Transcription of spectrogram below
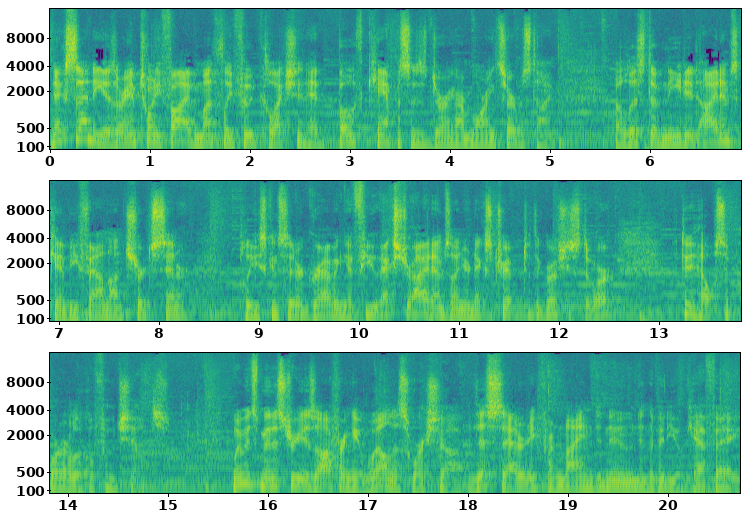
Next Sunday is our M25 monthly food collection at both campuses during our morning service time. A list of needed items can be found on Church Center. Please consider grabbing a few extra items on your next trip to the grocery store to help support our local food shelves. Women's Ministry is offering a wellness workshop this Saturday from 9 to noon in the Video Cafe.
